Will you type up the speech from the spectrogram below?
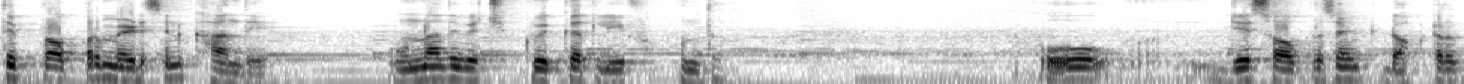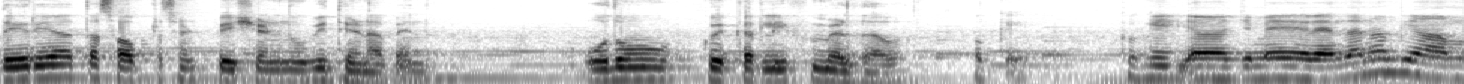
ਤੇ ਪ੍ਰੋਪਰ ਮੈਡੀਸਿਨ ਖਾਂਦੇ ਉਹਨਾਂ ਦੇ ਵਿੱਚ ਕੁਇਕ ਰਿਲੀਫ ਹੁੰਦਾ। ਉਹ ਜੇ 100% ਡਾਕਟਰ ਦੇ ਰਿਹਾ ਤਾਂ 100% ਪੇਸ਼ੈਂਟ ਨੂੰ ਵੀ ਦੇਣਾ ਪੈਂਦਾ। ਉਦੋਂ ਕੁਇਕ ਰਿਲੀਫ ਮਿਲਦਾ ਵਾ। ਓਕੇ ਕਿਉਂਕਿ ਜਿਵੇਂ ਰਹਿੰਦਾ ਨਾ ਵੀ ਆਮ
